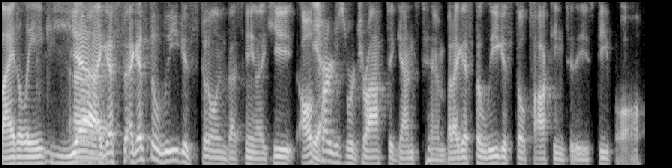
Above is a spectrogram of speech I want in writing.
by the league. Yeah, I Uh, guess I guess the league is still investigating. Like he all Yeah. charges were dropped against him, but I guess the league is still talking to these people,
